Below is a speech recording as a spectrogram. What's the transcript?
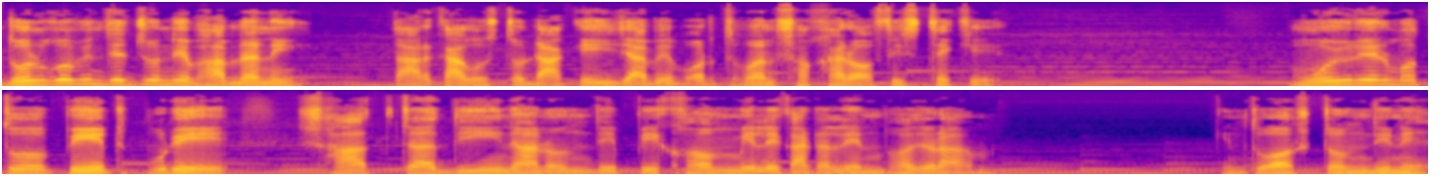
দোলগোবিন্দের জন্য ভাবনা নেই। তার কাগজ তো ডাকেই যাবে বর্ধমান সখার অফিস থেকে। ময়ূরের মতো পেট পুড়ে সাতটা দিন আনন্দে পেখম মেলে কাটালেন ভজরাম। কিন্তু অষ্টম দিনে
